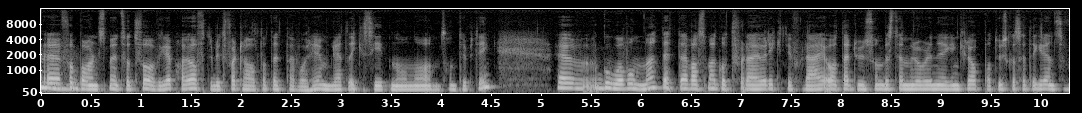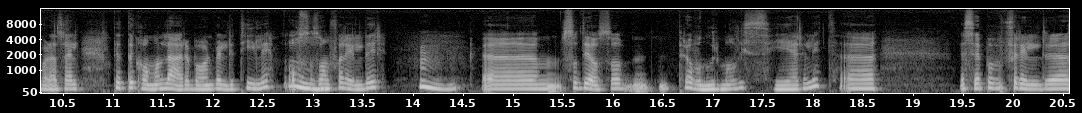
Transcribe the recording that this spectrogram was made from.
Mm. for barn som er utsatt for overgrep, har jo ofte blitt fortalt at dette er vår hemmelighet, og ikke si til noen og sånn type ting. Eh, gode og vonde. Dette er hva som er godt for deg og riktig for deg, og at det er du som bestemmer over din egen kropp, at du skal sette grenser for deg selv. Dette kan man lære barn veldig tidlig, også mm. som forelder. Mm. Så det å prøve å normalisere litt jeg ser på foreldre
